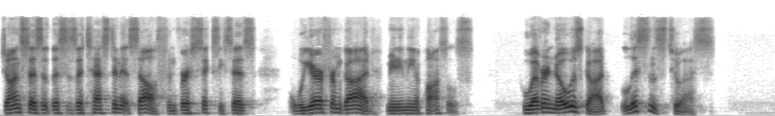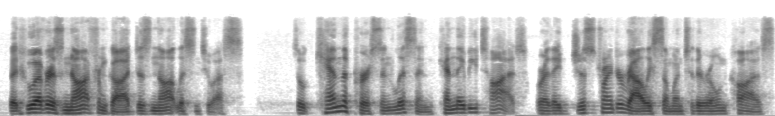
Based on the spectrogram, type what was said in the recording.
John says that this is a test in itself. In verse 6, he says, We are from God, meaning the apostles. Whoever knows God listens to us, but whoever is not from God does not listen to us. So, can the person listen? Can they be taught? Or are they just trying to rally someone to their own cause,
